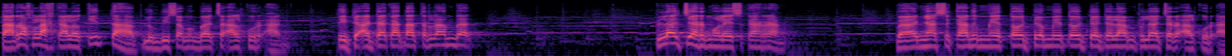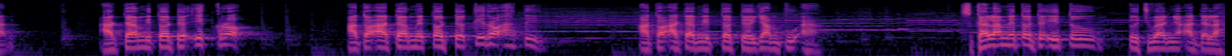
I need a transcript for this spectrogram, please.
Taruhlah kalau kita belum bisa membaca Al-Quran, tidak ada kata terlambat. Belajar mulai sekarang. Banyak sekali metode-metode dalam belajar Al-Quran. Ada metode ikro, atau ada metode kiroati, atau ada metode yambu'a. Segala metode itu tujuannya adalah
